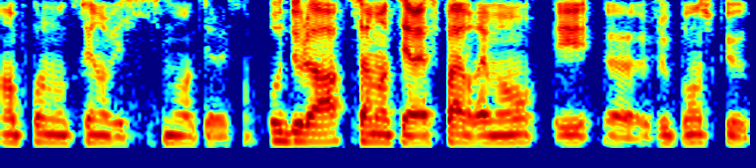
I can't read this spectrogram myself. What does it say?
un point d'entrée investissement intéressant. Au-delà, ça m'intéresse pas vraiment et euh, je pense que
